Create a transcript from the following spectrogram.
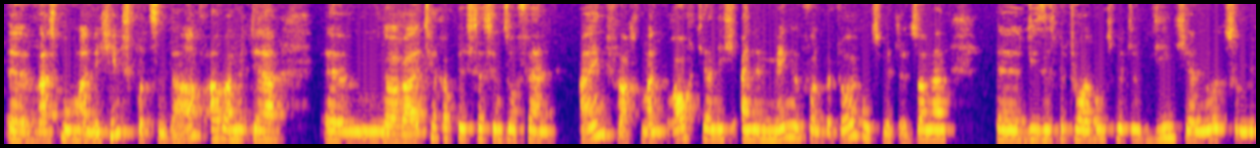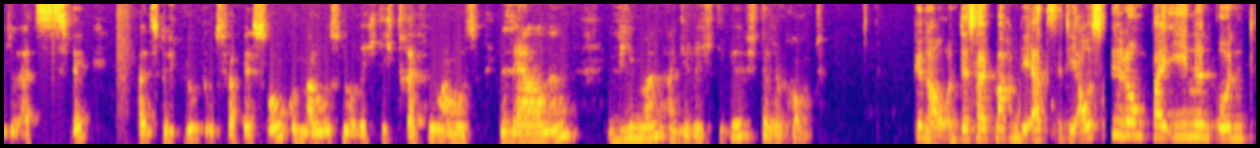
äh, was, wo man nicht hinspritzen darf. Aber mit der ähm, Neuraltherapie ist das insofern einfach. Man braucht ja nicht eine Menge von Betäubungsmitteln, sondern Äh, dieses Betäubungsmittel dient ja nur zum Mittel als Zweck, als Durchblutungsverbesserung und man muss nur richtig treffen, man muss lernen, wie man an die richtige Stelle kommt. Genau, und deshalb machen die Ärzte die Ausbildung bei Ihnen und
